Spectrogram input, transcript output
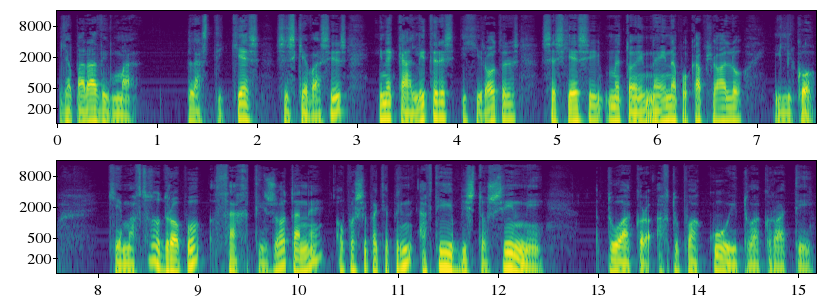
για παράδειγμα, πλαστικές συσκευασίες είναι καλύτερες ή χειρότερες σε σχέση με το να είναι από κάποιο άλλο υλικό. Και με αυτόν τον τρόπο θα χτιζόταν, όπως είπα και πριν, αυτή η εμπιστοσύνη του ακρο... αυτού που ακούει του ακροατή.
